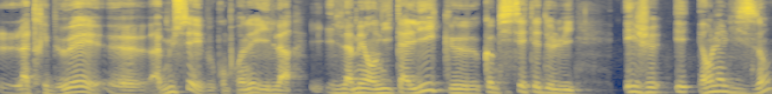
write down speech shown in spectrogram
l'attribuer euh, à Musset. Vous comprenez Il la, il la met en italique euh, comme si c'était de lui. Et, je, et en la lisant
